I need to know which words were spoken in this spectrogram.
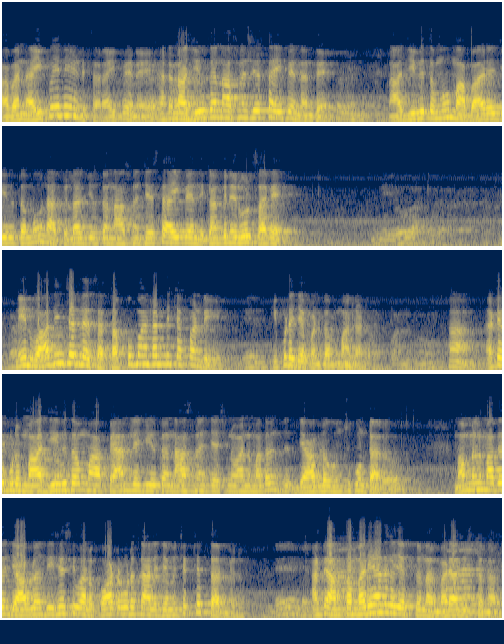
అవన్నీ అయిపోయినాయండి సార్ అయిపోయినాయి. అంటే నా జీవితాన్ని నాశనం చేస్తే అయిపోయింది అంతే. నా జీవితము మా భార్య జీవితము నా పిల్లల జీవితం నాశనం చేస్తే అయిపోయింది. కంపెనీ రూల్స్ అవే. నేను వాదించట్లేదు సార్. తప్పు మాట్లాడితే చెప్పండి. ఇప్పుడే చెప్పండి తప్పు మాట్లాడితే ఆ, అంటే ఇప్పుడు మా జీవితం మా ఫ్యామిలీ జీవితం నాశనం చేసిన వాళ్ళని మాత్రం జాబ్లో ఉంచుకుంటారు. మమ్మల్ని మాత్రం జాబ్లో తీసేసి వాళ్ళ కోట కూడా ఖాళీ చేయమని చెప్పి చెప్తారు మీరు. అంటే అంత మర్యాదగా చెప్తున్నారు మర్యాద ఇస్తున్నారు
